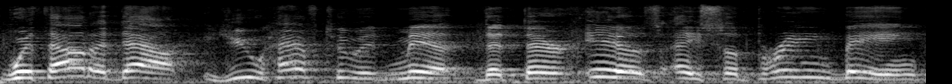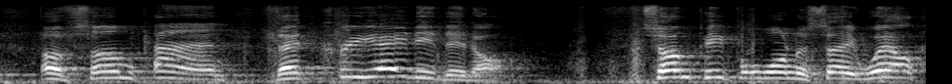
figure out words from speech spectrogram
Without a doubt, you have to admit that there is a supreme being of some kind that created it all. Some people want to say, well,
